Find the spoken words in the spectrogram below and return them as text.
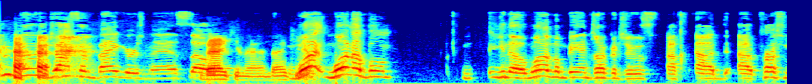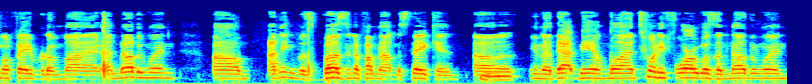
you really dropped some bangers, man. So thank you, man. Thank you. One one of them you know, one of them being Jungle Juice, a, a, a personal favorite of mine. Another one, um, I think it was Buzzing, if I'm not mistaken. Uh, mm-hmm. You know, that being one. 24 was another one.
